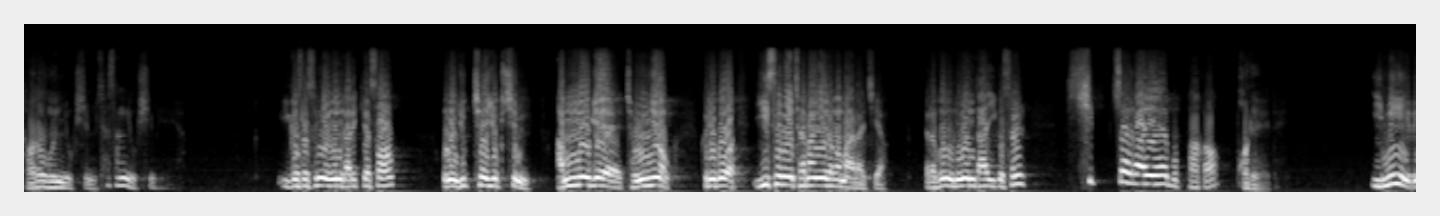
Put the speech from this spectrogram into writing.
더러운 욕심, 세상 욕심이에요. 이것을 성경은 가리켜서 오늘 육체의 욕심, 안목의 정욕, 그리고 이생의 자랑이라고 말하지요. 여러분, 우리는 다 이것을 십자가에 못 박아 버려야 돼. 이미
